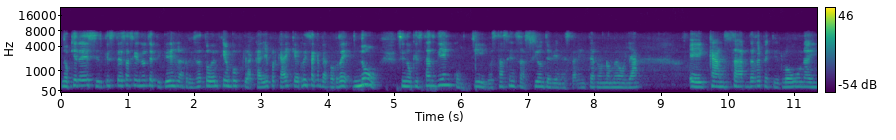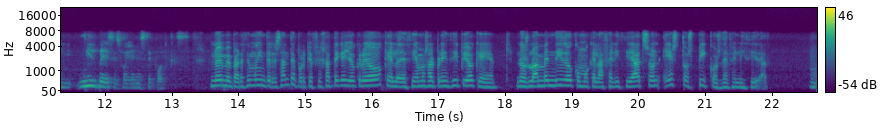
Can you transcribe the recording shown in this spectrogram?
No quiere decir que estés haciéndote pipí de la risa todo el tiempo por la calle porque, ay, qué risa que me acordé. No, sino que estás bien contigo, esta sensación de bienestar interno. No me voy a eh, cansar de repetirlo una y mil veces hoy en este podcast. No, y me parece muy interesante porque fíjate que yo creo que lo decíamos al principio, que nos lo han vendido como que la felicidad son estos picos de felicidad. Mm.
